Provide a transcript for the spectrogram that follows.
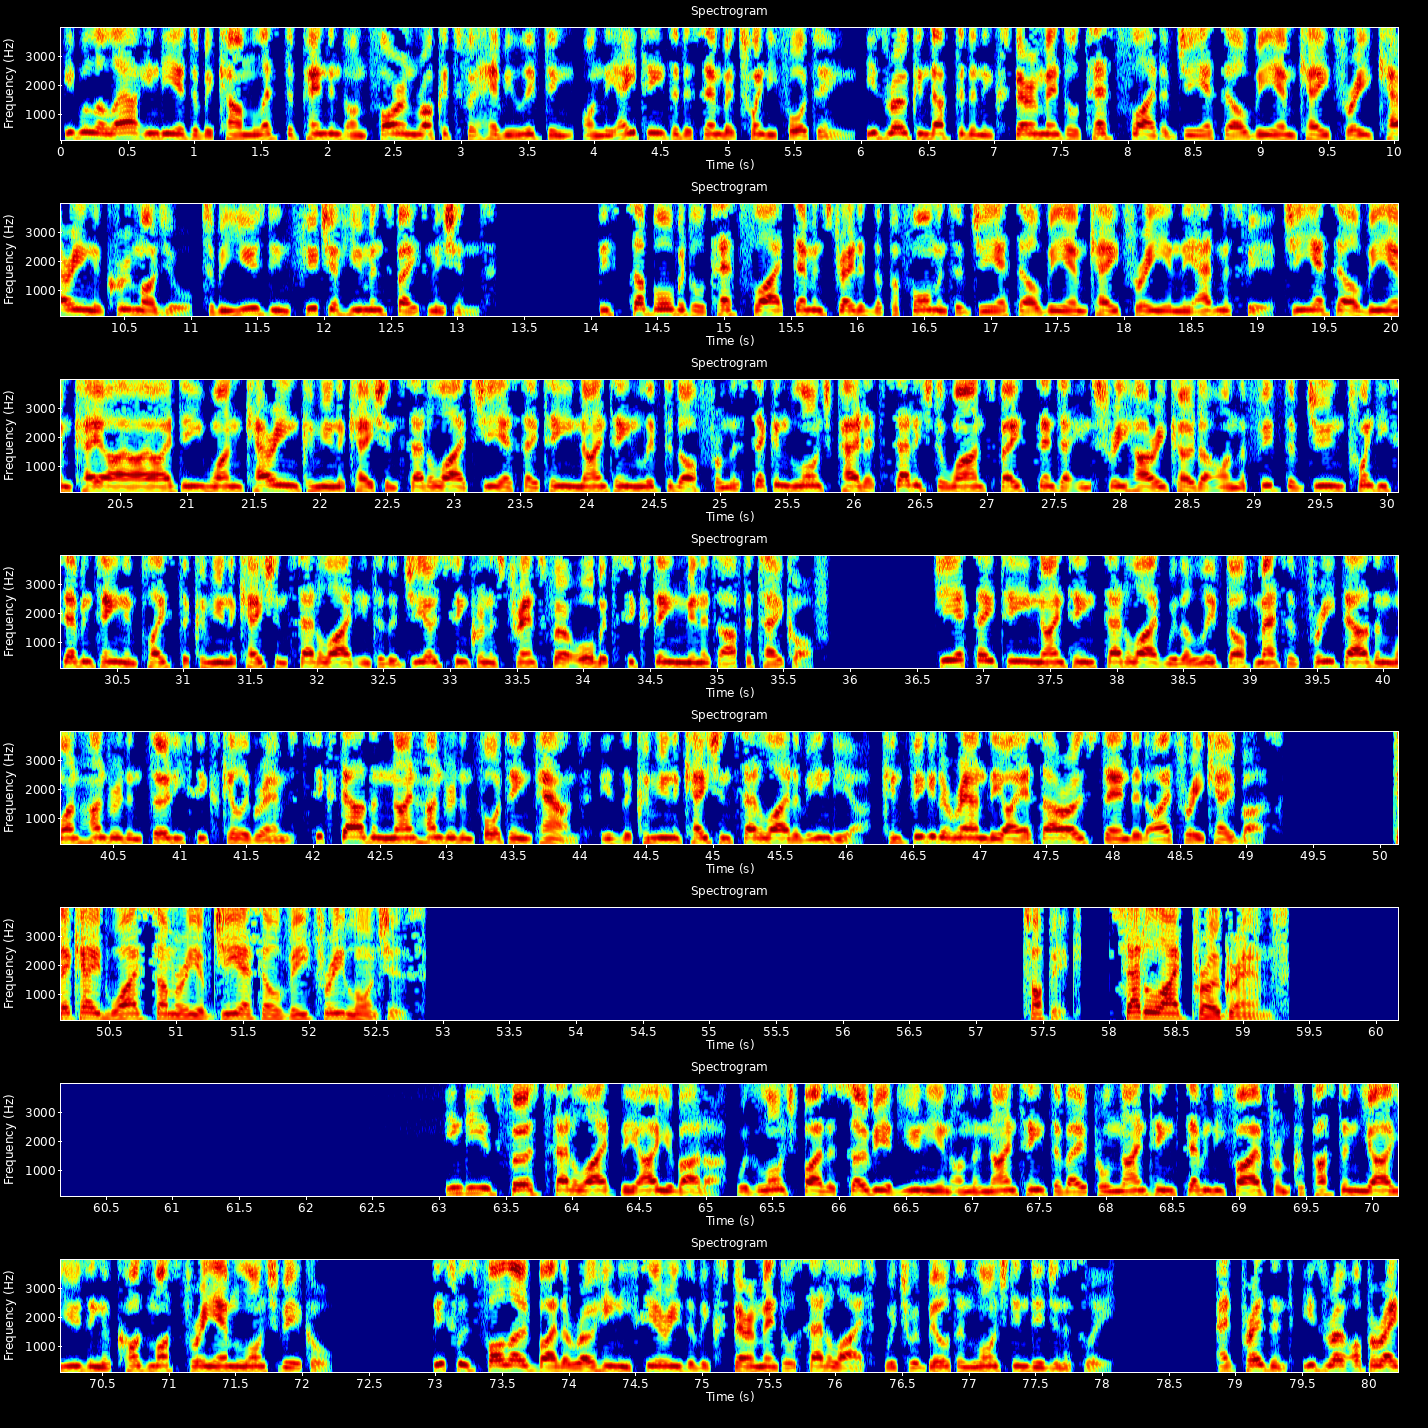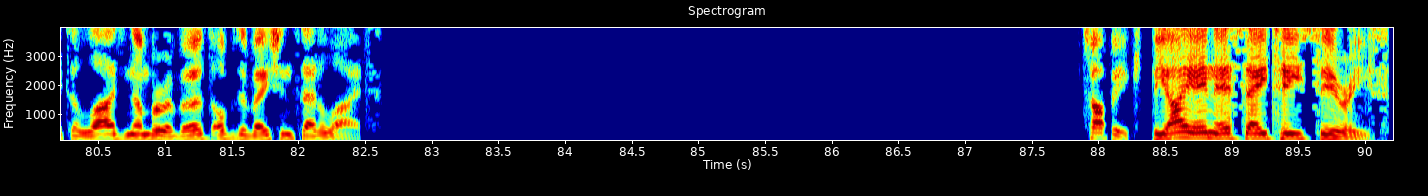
It will allow India to become less dependent on foreign rockets for heavy lifting. On the 18th of December 2014, ISRO conducted an experimental test flight of GSLV Mk3 carrying a crew module to be used in future human space missions. This suborbital test flight demonstrated the performance of GSLV Mk3 in the atmosphere. GSLV MKIIID-1 carrying communication satellite GSAT-19 lifted off from the second launch pad at Satish Dhawan Space Center in Sriharikota on 5 June 2017 and placed the communication satellite into the geosynchronous transfer orbit 16 minutes after takeoff. GSAT-19 satellite with a lift-off mass of 3,136 kilograms (6,914 pounds) is the communication satellite of India, configured around the ISRO's standard I-3K bus. Decade-wise summary of GSLV-3 launches. Topic: Satellite programs. India's first satellite, the Aryabhata, was launched by the Soviet Union on 19 April 1975 from Kapustin Yar using a Cosmos 3M launch vehicle. This was followed by the Rohini series of experimental satellites, which were built and launched indigenously. At present, ISRO operates a large number of Earth observation satellites. The INSAT series.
